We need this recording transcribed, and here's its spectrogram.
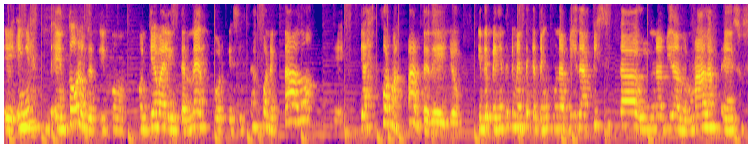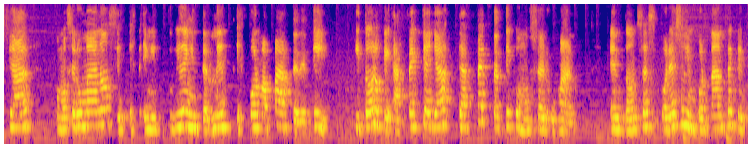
eh, en, en, todo lo que conlleva el Internet, porque si estás conectado, eh, ya formas parte de ello, independientemente que tengas una vida física o una vida normal, eh, social, como ser humano, si en, tu vida en Internet forma parte de ti y todo lo que afecte allá te afecta a ti como ser humano. Entonces, por eso es importante que,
